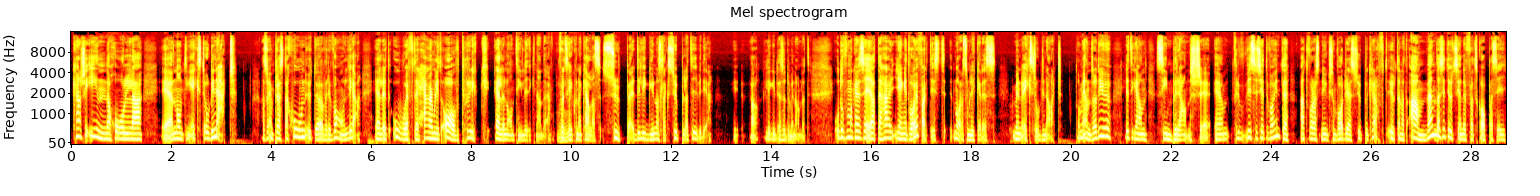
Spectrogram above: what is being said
kanske innehålla eh, någonting extraordinärt. Alltså en prestation utöver det vanliga. Eller ett oefterhärmligt avtryck eller någonting liknande. För att det ska Mm. kunna kallas super. Det ligger ju någon slags superlativ i det. Ja, det ligger dessutom i namnet. Och då får man kanske säga att det här gänget var ju faktiskt några som lyckades med något extraordinärt. De ändrade ju lite grann sin bransch. Eh, För det visade sig att det var inte att vara snygg som var deras superkraft utan att använda sitt utseende för att skapa sig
